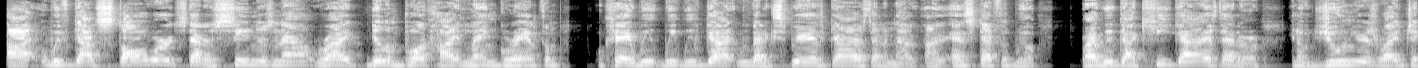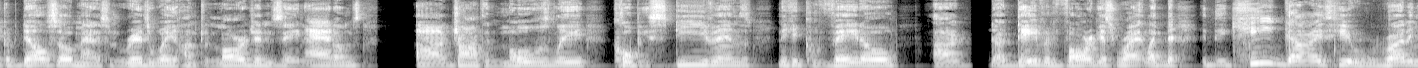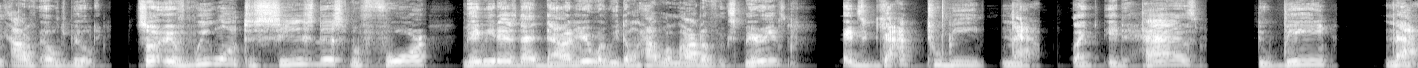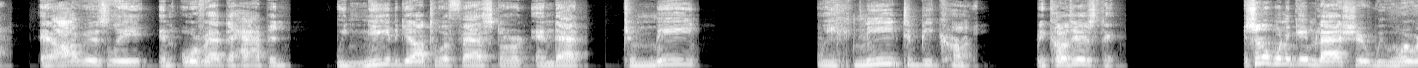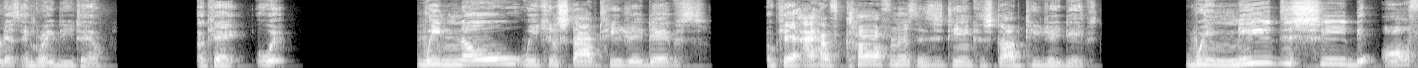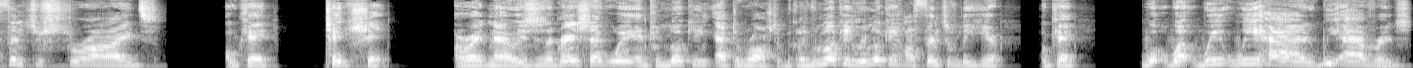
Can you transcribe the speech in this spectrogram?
uh, we've got stalwarts that are seniors now, right? Dylan Buckheit, Lane Grantham Okay, we we we've got we've got experienced guys that are now uh, and Steph as well, right? We've got key guys that are you know juniors, right? Jacob Delso, Madison Ridgeway, Hunter Largent, Zane Adams, uh, Jonathan Mosley, Kobe Stevens, Nicky Covedo, uh, uh, David Vargas, right? Like the, the key guys here running out of eligibility. So if we want to seize this before maybe there's that down year where we don't have a lot of experience, it's got to be now. Like it has to be now. And obviously, in order for that to happen, we need to get out to a fast start. And that, to me, we need to be Kearney. Because here's the thing. Should have won the game last year. We went over this in great detail. Okay. We, we know we can stop TJ Davis. Okay. I have confidence that this team can stop TJ Davis. We need to see the offensive strides, okay, take shape. All right, now this is a great segue into looking at the roster because we're looking, we're looking offensively here. Okay, what what we we had we averaged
